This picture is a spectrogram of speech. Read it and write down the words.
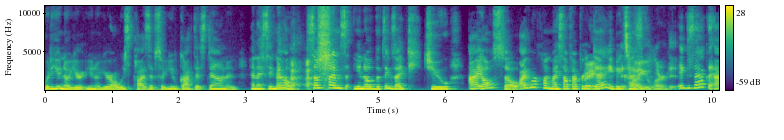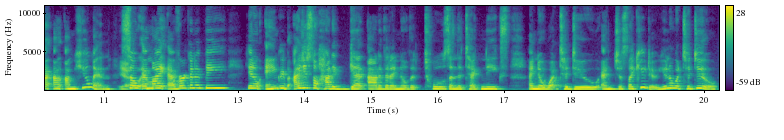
what do you know you're you know you're always positive so you've got this down and and i say no sometimes you know the things i teach you i also i work on myself every Right. day it's because how you learned it. Exactly. I, I'm human. Yeah. So am I ever going to be, you know, angry? But I just know how to get out of it. I know the tools and the techniques. I know what to do. And just like you do, you know what to do.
